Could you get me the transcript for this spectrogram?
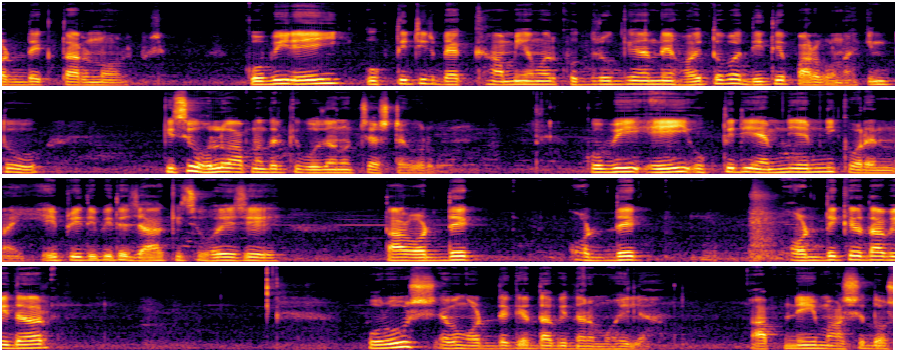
অর্ধেক তার নর। কবির এই উক্তিটির ব্যাখ্যা আমি আমার ক্ষুদ্র জ্ঞানে হয়তোবা দিতে পারব না, কিন্তু কিছু হলেও আপনাদেরকে বোঝানোর চেষ্টা করব। কবি এই উক্তিটি এমনি এমনি করেন নাই। এই পৃথিবীতে যা কিছু হয়েছে, তার অর্ধেক অর্ধেক অর্ধেকের দাবিদার পুরুষ এবং অর্ধেকের দাবিদার মহিলা। আপনি মাসে দশ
